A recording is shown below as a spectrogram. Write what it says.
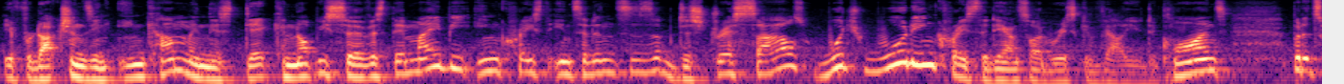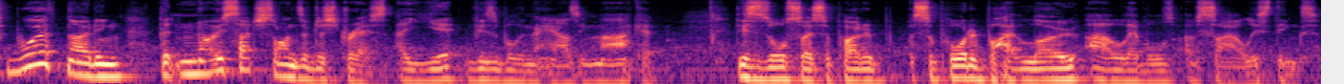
If reductions in income in this debt cannot be serviced, there may be increased incidences of distressed sales, which would increase the downside risk of value declines, but it's worth noting that no such signs of distress are yet visible in the housing market. This is also supported, supported by low uh, levels of sale listings.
